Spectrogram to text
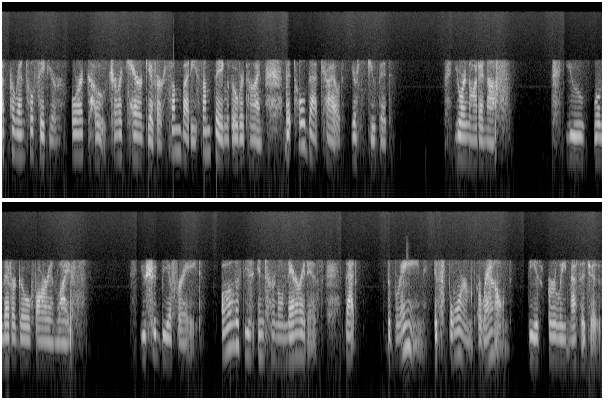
a parental figure or a coach or a caregiver, somebody, some things over time that told that child, you're stupid. You're not enough. You will never go far in life. You should be afraid. All of these internal narratives that the brain is formed around these early messages.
